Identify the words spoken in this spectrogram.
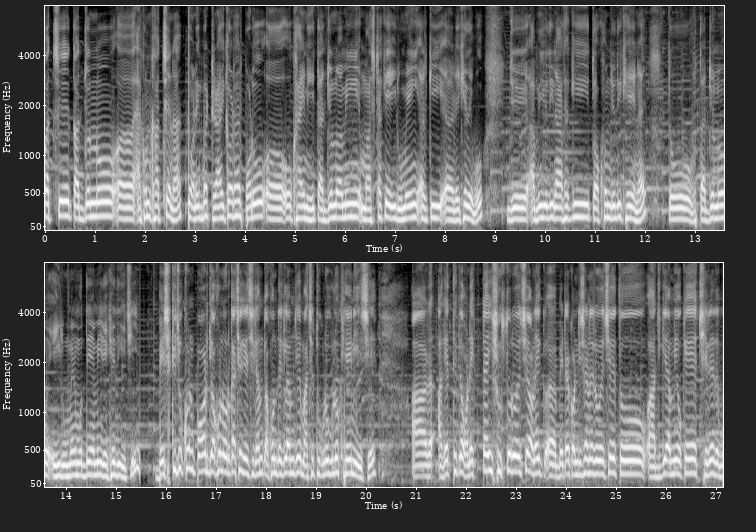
পাচ্ছে, তার জন্য এখন খাচ্ছে না। অনেকবার ট্রাই করার পরও ও খায়নি, তার জন্য আমি মাছটাকে এই রুমেই আর কি রেখে দেব। যে আমি যদি না থাকি, তখন যদি খেয়ে নেয়, তো তার জন্য এই রুমের মধ্যেই আমি রেখে দিয়েছি। বেশ কিছুক্ষণ পর যখন ওর কাছে গেছিলাম, তখন দেখলাম যে মাছের টুকরোগুলো খেয়ে নিয়েছে। আর আগের থেকে অনেকটাই সুস্থ রয়েছে, অনেক বেটার কন্ডিশনে রয়েছে, তো আজকে আমি ওকে ছেড়ে দেব,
